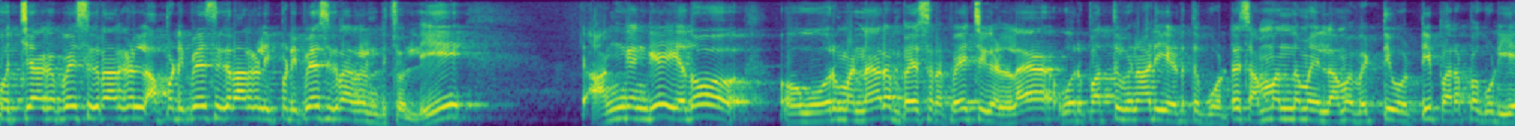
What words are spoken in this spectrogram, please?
கொச்சையாக பேசுகிறார்கள் அப்படி பேசுகிறார்கள் இப்படி பேசுகிறார்கள் என்று சொல்லி அங்கங்கே ஏதோ ஒரு மணி நேரம் பேசுகிற பேச்சுகளில் ஒரு பத்து வினாடி எடுத்து போட்டு சம்பந்தமே இல்லாமல் வெட்டி ஒட்டி பரப்பக்கூடிய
